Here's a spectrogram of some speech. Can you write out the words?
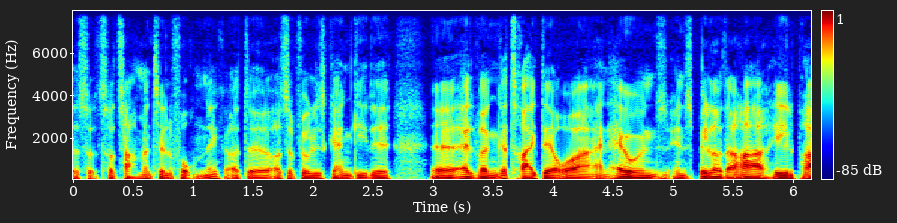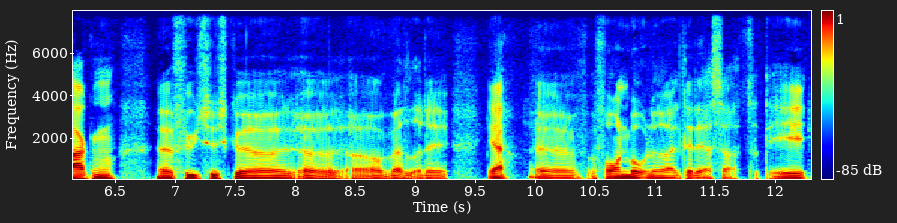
øh, så, så tager man telefonen, ikke? Og, det, og selvfølgelig skal han give det øh, alt, hvad han kan trække derover. Han er jo en, en spiller, der har hele pakken øh, fysisk, øh, øh, og hvad hedder det, ja, øh, foran målet og alt det der, så, så det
